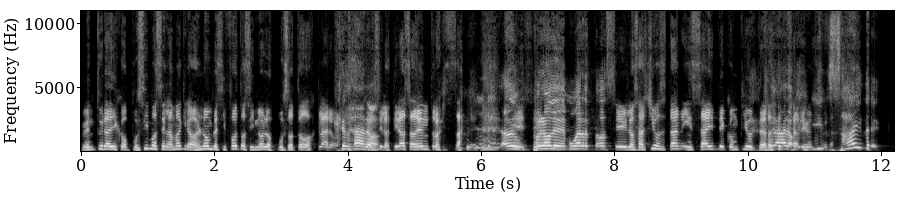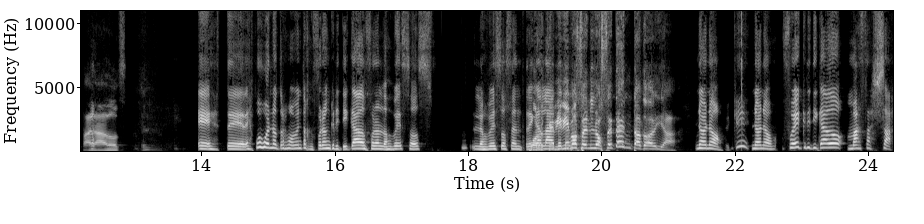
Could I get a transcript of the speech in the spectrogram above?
Ventura dijo, pusimos en la máquina los nombres y fotos y no los puso todos, claro. Claro. Como si los tirás adentro y sale. Un Sí, pro sí. de muertos. Sí, los archivos están inside the computer. Claro. Inside. Parados. Este, después, bueno, otros momentos que fueron criticados fueron los besos los besos entre Porque Carla vivimos en los 70 todavía. No, no, ¿Qué? no, no. Fue criticado más allá,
